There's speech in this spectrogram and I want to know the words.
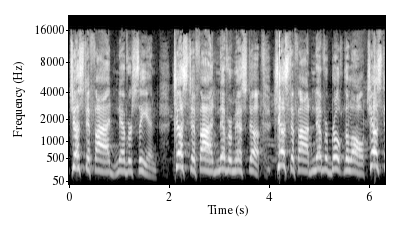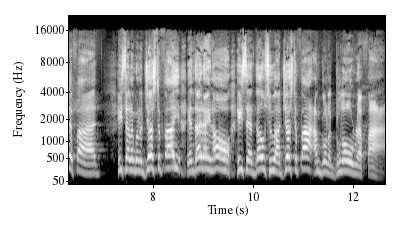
justified never sinned. Justified never messed up. Justified never broke the law. Justified he said, I'm going to justify you, and that ain't all. He said, Those who I justify, I'm going to glorify.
